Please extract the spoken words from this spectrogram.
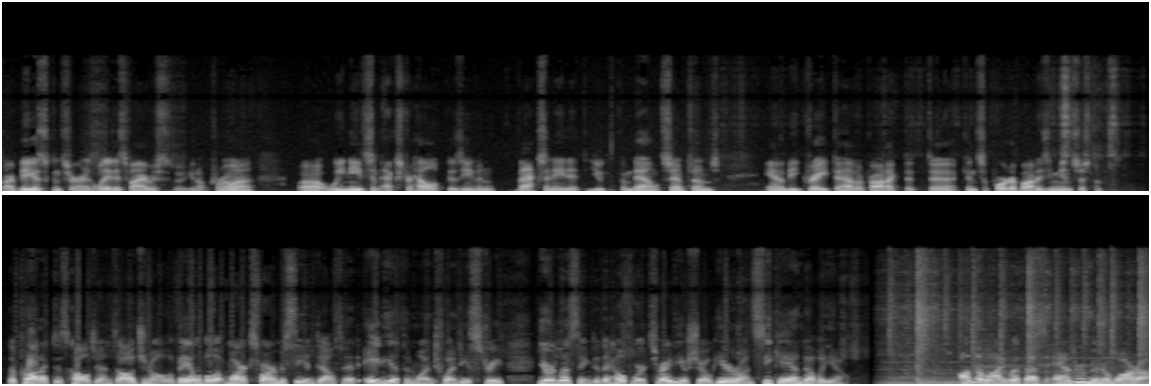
our biggest concern is the latest virus, you know, corona. Uh, we need some extra help because even vaccinated, you can come down with symptoms, and it'd be great to have a product that uh, can support our body's immune system. The product is called Genzogenol, available at Mark's Pharmacy in Delta at 80th and 120th Street. You're listening to the HealthWorks radio show here on CKNW. On the line with us, Andrew Minowara,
